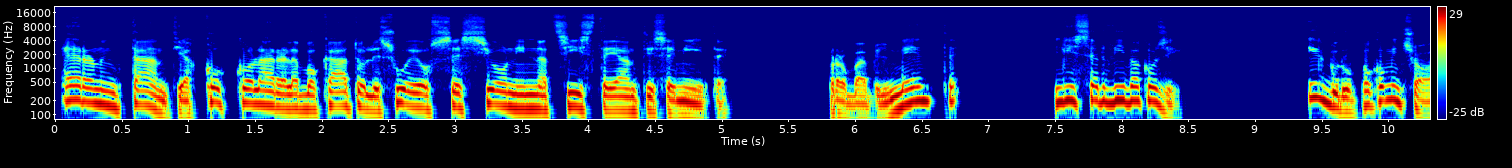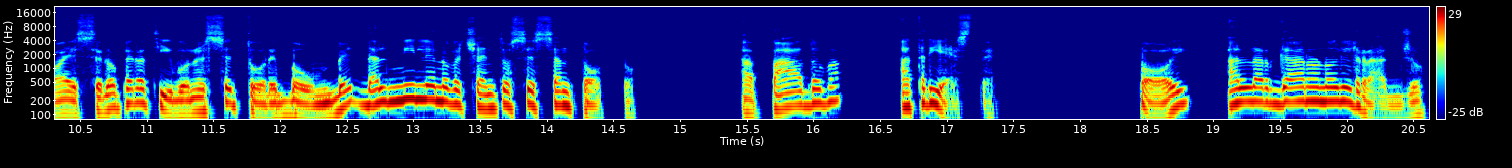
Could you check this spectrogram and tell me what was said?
Erano in tanti a coccolare l'avvocato e le sue ossessioni naziste e antisemite. Probabilmente gli serviva così. Il gruppo cominciò a essere operativo nel settore bombe dal 1968, a Padova, a Trieste. Poi allargarono il raggio.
